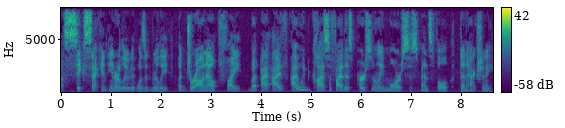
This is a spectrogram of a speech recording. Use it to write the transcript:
a six second interlude. It wasn't really a drawn out fight. But I I've, I would classify this personally more suspenseful than actiony.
